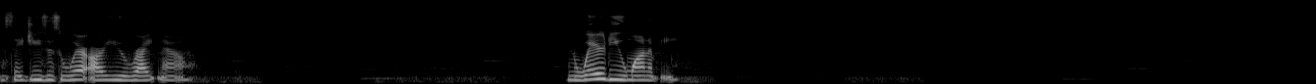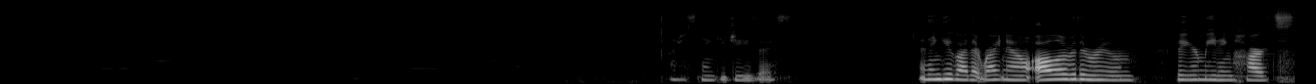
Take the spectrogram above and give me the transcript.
I say, Jesus, where are you right now? And where do you want to be? I just thank you, Jesus. I thank you, God, that right now, all over the room, that you're meeting hearts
